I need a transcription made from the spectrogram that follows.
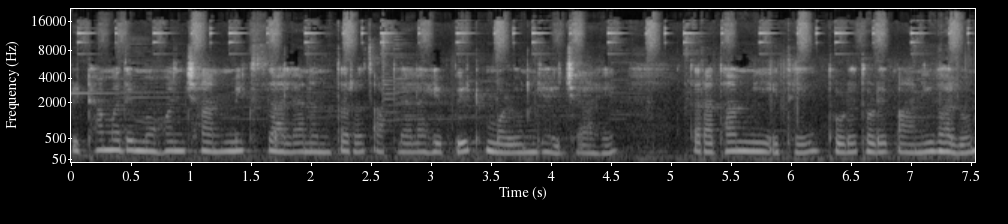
पिठामध्ये मोहन छान मिक्स झाल्यानंतरच आपल्याला हे पीठ मळून घ्यायचे आहे. तर आता मी इथे थोडे थोडे पाणी घालून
